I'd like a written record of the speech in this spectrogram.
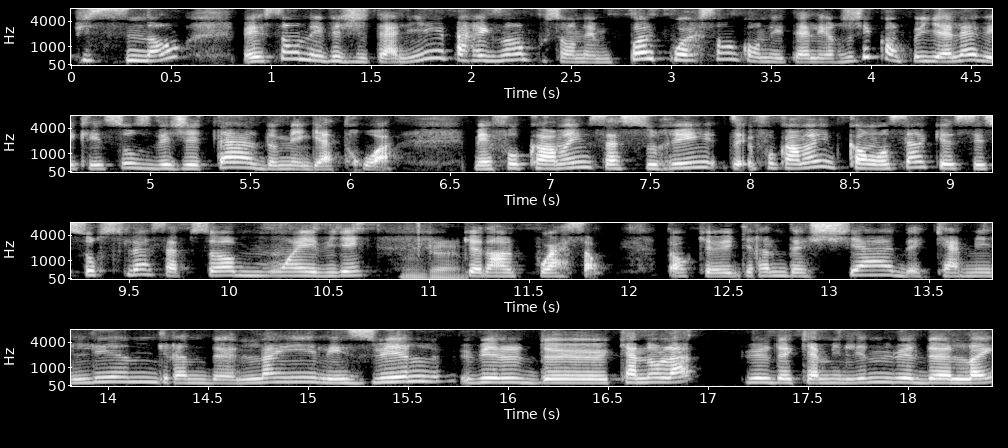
Puis sinon, ben, si on est végétalien, par exemple, ou si on n'aime pas le poisson, qu'on est allergique, on peut y aller avec les sources végétales d'oméga 3. Mais il faut quand même s'assurer, il faut quand même être conscient que ces sources-là s'absorbent moins bien que dans le poisson. Donc, euh, graines de chia, de caméline, graines de lin, les huiles, huile de canola, huile de caméline, huile de lin,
